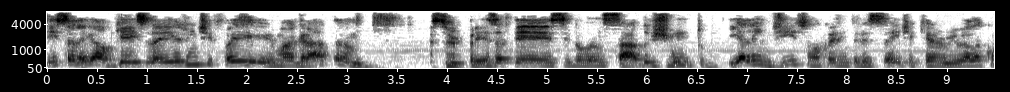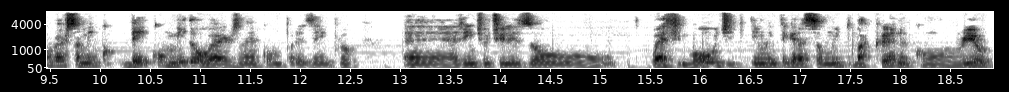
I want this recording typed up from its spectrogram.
isso é legal, porque isso daí a gente foi uma grata surpresa ter sido lançado junto. E além disso, uma coisa interessante é que a Unreal ela conversa bem, bem com middlewares, né? Como por exemplo é, a gente utilizou o F-Mode, que tem uma integração muito bacana com o Unreal,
